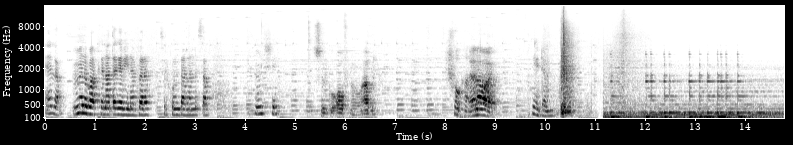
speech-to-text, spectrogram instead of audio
hello ምን እባክህን አጠገቤ ነበረ ስልኩን እንዳላነሳው። እሺ። ስልኩ off ነው። አብሪ ሾካ ይሄ ደግሞ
